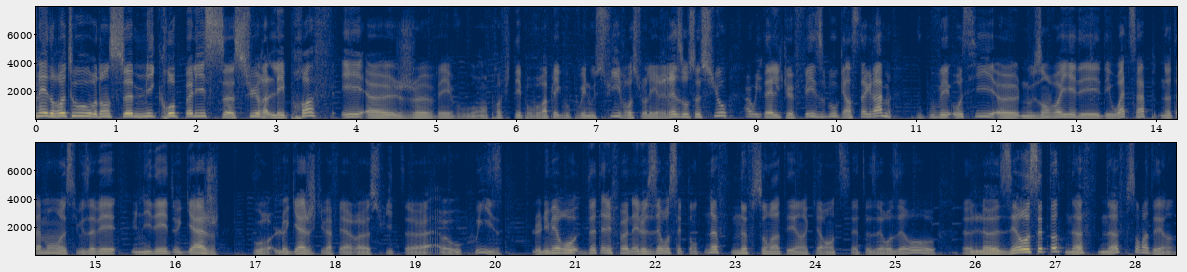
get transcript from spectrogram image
On est de retour dans ce Micropolis sur les profs et euh, je vais vous en profiter pour vous rappeler que vous pouvez nous suivre sur les réseaux sociaux Ah oui. tels que Facebook, Instagram. Vous pouvez aussi euh, nous envoyer des, des WhatsApp, notamment euh, si vous avez une idée de gage pour le gage qui va faire suite au quiz. Le numéro de téléphone est le 079 921 47 00. Euh, Le 079 921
